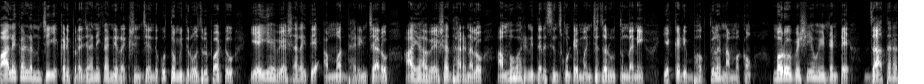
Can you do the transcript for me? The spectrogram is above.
పాలెగాళ్ళ నుంచి ఇక్కడి ప్రజానికాన్ని రక్షించేందుకు తొమ్మిది రోజుల పాటు ఏ ఏ వేషాలైతే అమ్మ ధరించారో ఆయా వేషధారణలో అమ్మవారిని దర్శించుకుంటే మంచి జరుగుతుందని ఇక్కడి భక్తుల నమ్మకం. మరో విషయం ఏంటంటే జాతర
